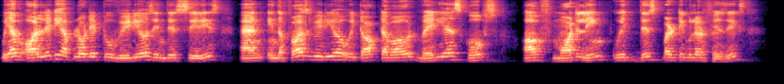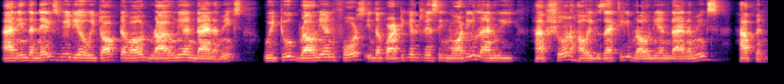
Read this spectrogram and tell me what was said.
We have already uploaded two videos in this series and in the first video we talked about various scopes of modeling with this particular physics and in the next video we talked about Brownian dynamics. We took Brownian force in the particle tracing module and we have shown how exactly Brownian dynamics happen.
